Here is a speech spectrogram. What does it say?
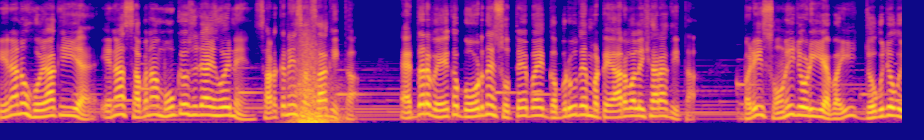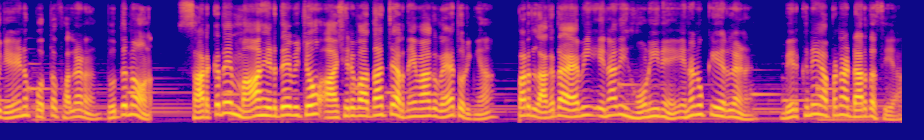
ਇਹਨਾਂ ਨੂੰ ਹੋਇਆ ਕੀ ਹੈ? ਇਹਨਾਂ ਸਭਨਾ ਮੂੰਹ ਕਿਉਂ ਸਜਾਏ ਹੋਏ ਨੇ? ਸੜਕ ਨੇ ਸੰਸਾ ਕੀਤਾ। ਇੱਧਰ ਵੇਖ, ਬੋਰਡ ਨੇ ਸੁੱਤੇ ਪਏ ਗੱਭਰੂ ਦੇ ਮਟਿਆਰ ਵੱਲ ਇਸ਼ਾਰਾ ਕੀਤਾ। ਬੜੀ ਸੋਹਣੀ ਜੋੜੀ ਹੈ ਬਾਈ। ਜੁਗ ਜੁਗ ਜੇਣ ਪੁੱਤ ਫਲਣ, ਦੁੱਧ ਨਹਾਉਣ। ਸੜਕ ਦੇ ਮਾਂ ਹਿਰਦੇ ਵਿੱਚੋਂ ਆਸ਼ੀਰਵਾਦਾਂ ਝਰਨੇ ਵਾਂਗ ਵਹਿ ਤੁਰੀਆਂ। ਪਰ ਲੱਗਦਾ ਹੈ ਵੀ ਇਹਨਾਂ ਦੀ ਹੋਣੀ ਨੇ ਇਹਨਾਂ ਨੂੰ ਘੇਰ ਲੈਣਾ। ਮਿਰਖ ਨੇ ਆਪਣਾ ਡਰ ਦੱਸਿਆ।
